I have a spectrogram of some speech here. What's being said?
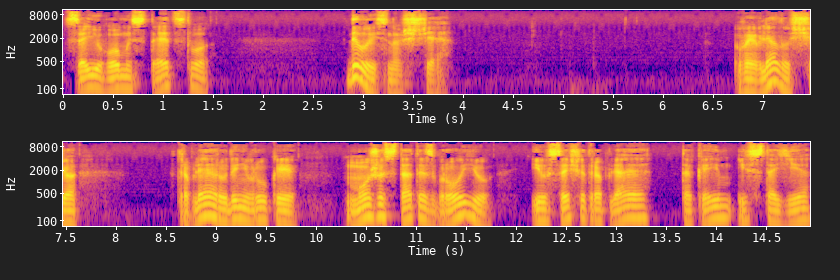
це його мистецтво. Дивись но ще. Виявляло, що трапляє родині в руки, може стати зброєю, і все, що трапляє, таким і стає,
